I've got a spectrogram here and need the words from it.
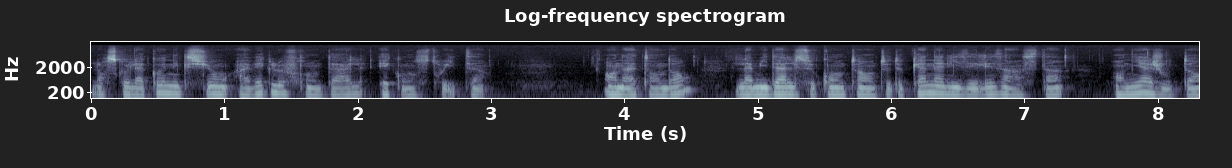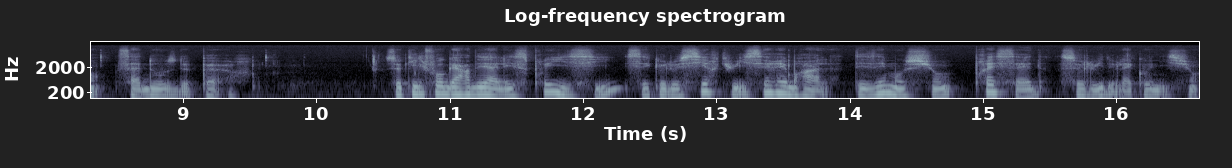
lorsque la connexion avec le frontal est construite. En attendant, l'amygdale se contente de canaliser les instincts en y ajoutant sa dose de peur. Ce qu'il faut garder à l'esprit ici, c'est que le circuit cérébral des émotions précède celui de la cognition.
